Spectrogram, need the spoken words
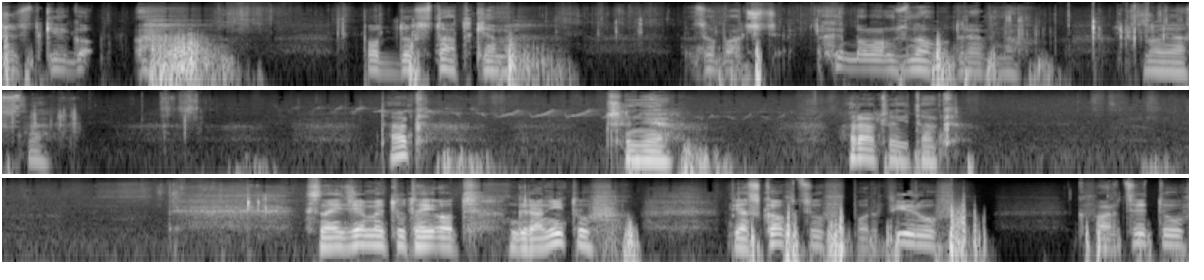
wszystkiego pod dostatkiem. Zobaczcie, chyba mam znowu drewno. No jasne. Tak? Czy nie? Raczej tak. Znajdziemy tutaj od granitów, piaskowców, porfirów, kwarcytów,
